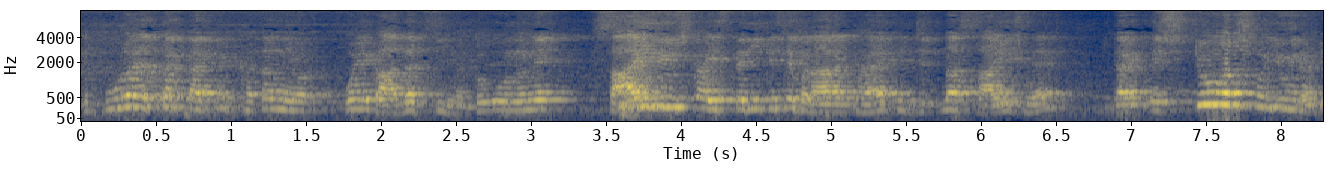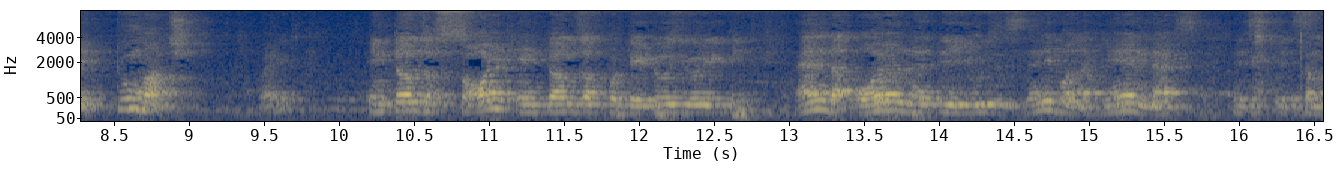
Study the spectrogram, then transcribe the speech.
तो पूरा जब तक पैकेट खत्म नहीं हो वो एक आदत सी है। तो उन्होंने साइज़ ही उसका इस तरीके से बना रखा है कि जितना साइज़ है that is too much for you in a day too much right? In terms of salt in terms of potatoes you're eating and the oil that they use is terrible again that's it's, it's some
